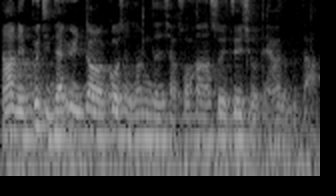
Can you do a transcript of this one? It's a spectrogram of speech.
然后你不仅在运动的过程中，你能想说哈，所以这球等下怎么打？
